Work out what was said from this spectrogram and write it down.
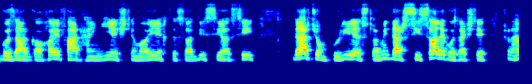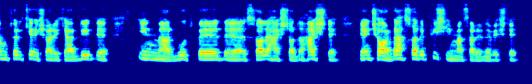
گذرگاه های فرهنگی اجتماعی اقتصادی سیاسی در جمهوری اسلامی در سی سال گذشته چون همونطوری که اشاره کردید این مربوط به سال 88 یعنی 14 سال پیش این مسئله نوشته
